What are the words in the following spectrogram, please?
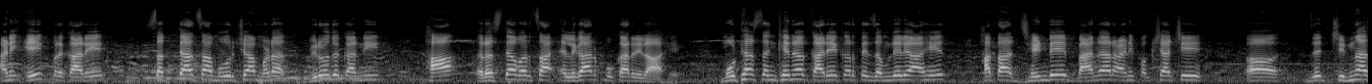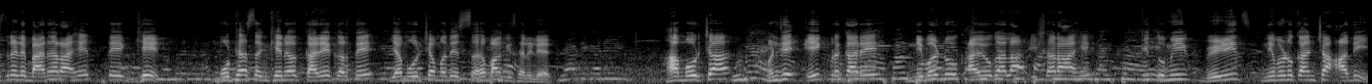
आणि एक प्रकारे सत्याचा मोर्चा म्हणत विरोधकांनी हा रस्त्यावरचा एल्गार पुकारलेला आहे. मोठ्या संख्येनं कार्यकर्ते जमलेले आहेत. हातात झेंडे बॅनर आणि पक्षाचे जे चिन्ह असलेले बॅनर आहेत ते घेत मोठ्या संख्येनं कार्यकर्ते या मोर्चामध्ये सहभागी झालेले आहेत. हा मोर्चा म्हणजे एक प्रकारे निवडणूक आयोगाला इशारा आहे की तुम्ही वेळीच निवडणुकांच्या आधी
